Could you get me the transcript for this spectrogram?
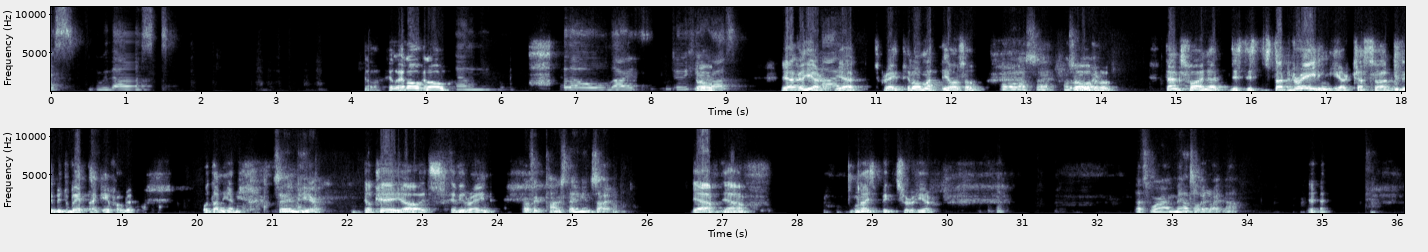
Lars with us. Hello, hello, hello. Um, hello, Lars. Do you hear Hello. us? Yeah, I can hear. Hi. Yeah, it's great. Hello, Matti. Also, Hello, Lasse. How's hello, it going? hello. Thanks, fine. Uh, this this started raining here, just so I'm a little bit wet. I came from the Otaniemi. Same here. Okay, yeah, it's heavy rain. Perfect time staying inside. Yeah, yeah. Nice picture here. That's where I'm mentally Okay. right now.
